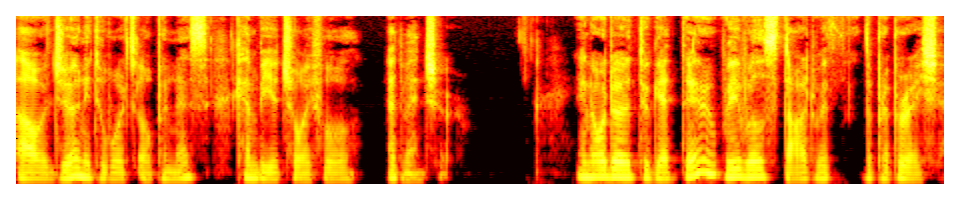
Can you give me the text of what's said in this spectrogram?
our journey towards openness can be a joyful adventure. In order to get there, we will start with the preparation.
